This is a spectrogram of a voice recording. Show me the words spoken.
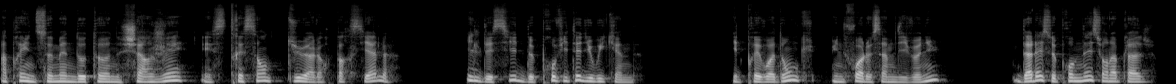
Après une semaine d'automne chargée et stressante due à leur partiel, ils décident de profiter du week-end. Ils prévoient donc, une fois le samedi venu, d'aller se promener sur la plage,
